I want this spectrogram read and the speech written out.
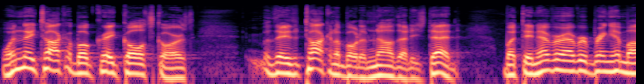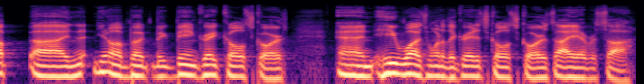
When they talk about great goal scorers, they're talking about him now that he's dead, but they never ever bring him up, uh, you know, about being great goal scorers. And he was one of the greatest goal scorers I ever saw.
